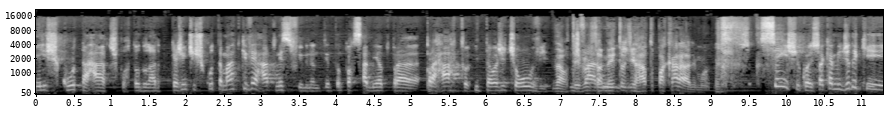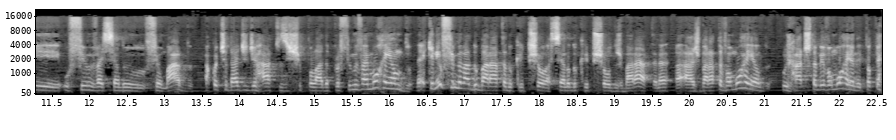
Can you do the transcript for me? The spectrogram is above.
Ele escuta ratos por todo lado. Porque a gente escuta mais do que vê rato nesse filme, né? Não tem tanto orçamento pra, pra rato. Então a gente ouve. Não, teve orçamento barulhos. de rato pra caralho, mano. Sim, Chico, só que à medida que o filme vai sendo filmado, a quantidade de ratos estipulada pro filme vai morrendo. É que nem o filme lá do Barata do Crip Show, a cena do Crip Show dos Barata, né? As baratas vão morrendo. Os ratos também vão morrendo. Então tem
